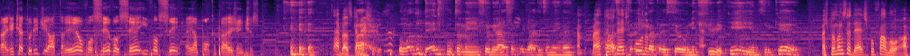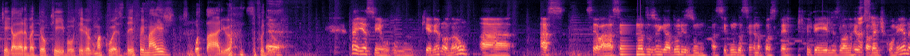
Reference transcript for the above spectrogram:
A gente é tudo idiota. Eu, você, você e você. Aí aponta pra gente. assim. É basicamente isso. O a do Deadpool também foi meio Ah, nessa sim. pegada também, né? Mas até Ah, o Deadpool não vai aparecer o Nick Fury aqui, não sei o quê. Mas pelo menos o Deadpool falou, ok, galera, vai ter o Cable, teve alguma coisa. Daí foi mais otário, se fudeu. É, É, e assim, o, o- querendo ou não, a, a, sei lá, a cena dos Vingadores 1, a segunda cena pós-crédito, que tem eles lá no restaurante comendo,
